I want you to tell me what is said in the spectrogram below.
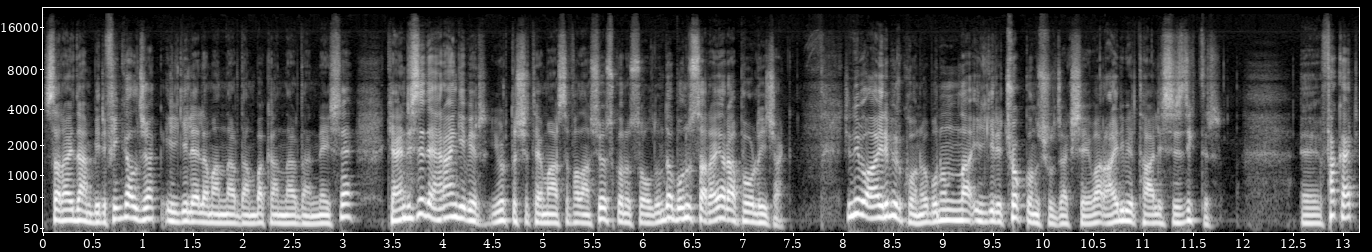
saraydan briefing alacak. ilgili elemanlardan, bakanlardan neyse. Kendisi de herhangi bir yurt dışı teması falan söz konusu olduğunda bunu saraya raporlayacak. Şimdi bu ayrı bir konu. Bununla ilgili çok konuşulacak şey var. Ayrı bir talihsizliktir. E, fakat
